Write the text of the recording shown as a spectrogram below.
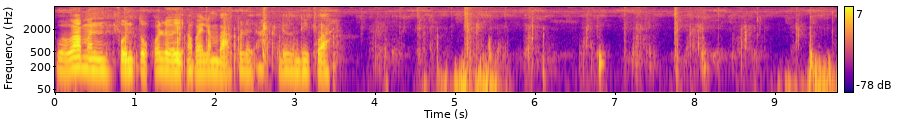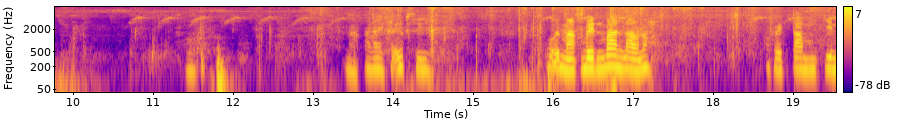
กลัวว่ามันฝนตกก็เลยเอาไปลำบากก็เลยอะเดินดีกว่า หมัก อะไรคะเอฟซีโอ้ยหมักเบนบ้านเราเนาะเอาไปตำกิน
